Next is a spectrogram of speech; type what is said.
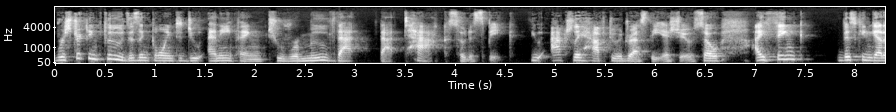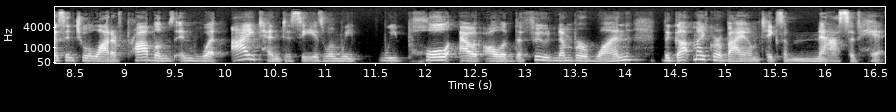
restricting foods isn't going to do anything to remove that that tack, so to speak. You actually have to address the issue. So I think this can get us into a lot of problems. And what I tend to see is when we we pull out all of the food, number one, the gut microbiome takes a massive hit.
